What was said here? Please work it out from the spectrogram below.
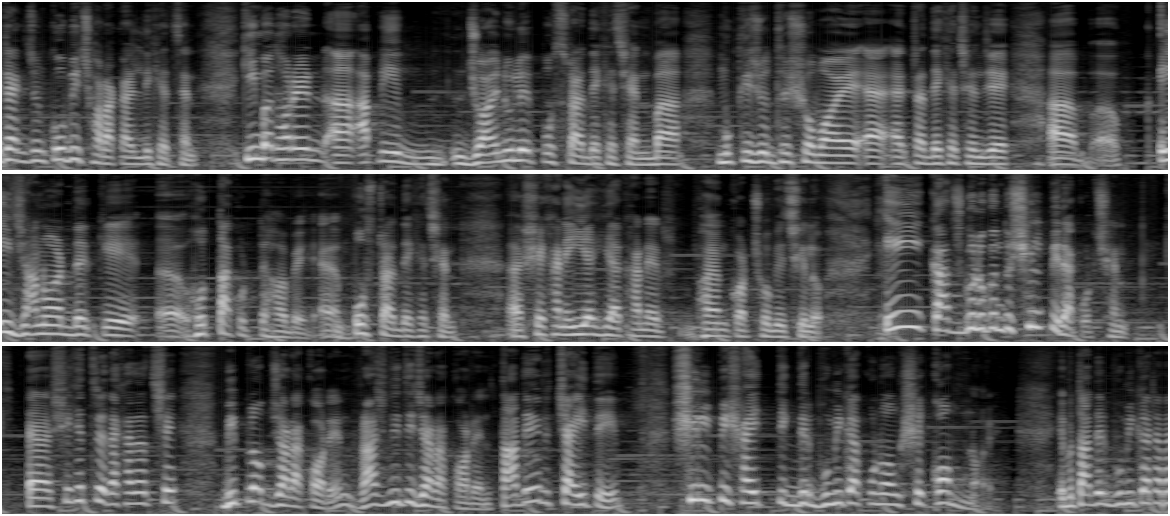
এটা একজন কবি ছড়াকার লিখেছেন। কিংবা ধরেন আপনি জয়নুলের পোস্টার দেখেছেন বা মুক্তিযুদ্ধের সময় একটা দেখেছেন যে এই জানোয়ারদেরকে হত্যা করতে হবে পোস্টার দেখেছেন। সেখানে ইয়াহিয়া খানের ভয়ঙ্কর ছবি ছিল। এই কাজগুলো কিন্তু শিল্পীরা করছেন। সেক্ষেত্রে দেখা যাচ্ছে বিপ্লব যারা করেন রাজনীতি যারা করেন তাদের চাইতে শিল্পী সাহিত্যিকদের ভূমিকা কোনো অংশে কম নয়। এবং তাদের ভূমিকাটা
